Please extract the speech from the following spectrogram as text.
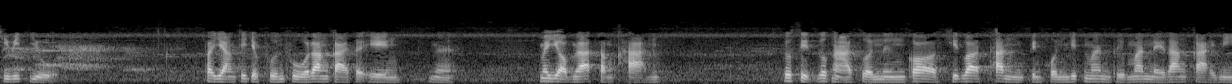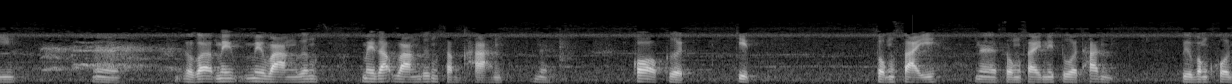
ชีวิตอยู่ พยายามที่จะฟื้นฟูร่างกายตัวเองนะไม่ยอมละสังขารลูกศิษย์ลูกหาส่วนหนึ่งก็คิดว่าท่านเป็นคนยึดมั่นถือมั่นในร่างกายนี้แล้วก็ไม่ไม่วางเรื่อง ไม่ละวางเรื่องสังขารนะก็เกิดจิตสงสัยนะสงสัยในตัวท่าน หรือบางคน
